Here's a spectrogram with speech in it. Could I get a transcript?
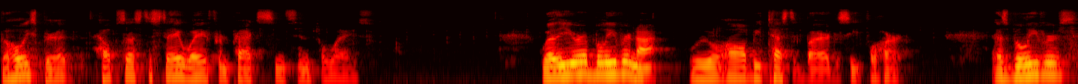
The Holy Spirit helps us to stay away from practicing sinful ways. Whether you're a believer or not, we will all be tested by our deceitful heart. As believers,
